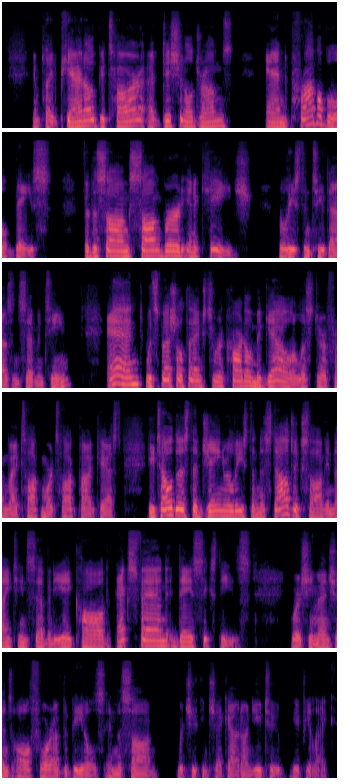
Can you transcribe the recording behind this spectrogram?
and played piano, guitar, additional drums, and probable bass for the song Songbird in a Cage, released in 2017. And with special thanks to Ricardo Miguel, a listener from my Talk More Talk podcast, he told us that Jane released a nostalgic song in 1978 called X Fan Day 60s, where she mentions all four of the Beatles in the song, which you can check out on YouTube if you like.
